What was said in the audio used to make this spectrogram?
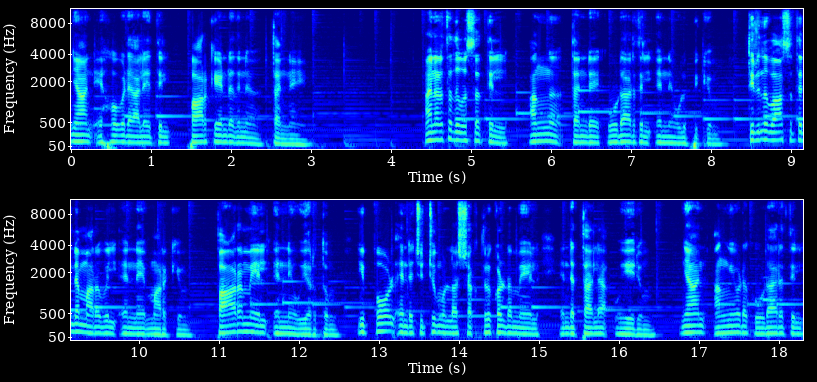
ഞാൻ യഹോവയുടെ ആലയത്തിൽ പാർക്കേണ്ടതിന് തന്നെ. അനർത്ഥ ദിവസത്തിൽ അങ്ങ് തന്റെ കൂടാരത്തിൽ എന്നെ ഒളിപ്പിക്കും. തിരുനിവാസത്തിന്റെ മറവിൽ എന്നെ മറയ്ക്കും. പാറമേൽ എന്നെ ഉയർത്തും. ഇപ്പോൾ എന്റെ ചുറ്റുമുള്ള ശത്രുക്കളുടെ മേൽ എന്റെ തല ഉയരും. ഞാൻ അങ്ങയുടെ കൂടാരത്തിൽ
